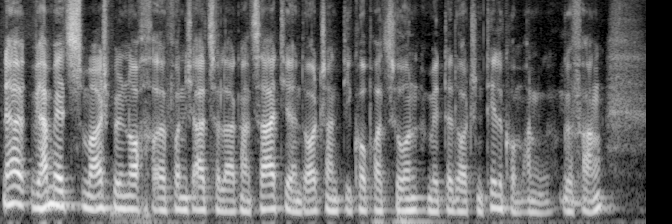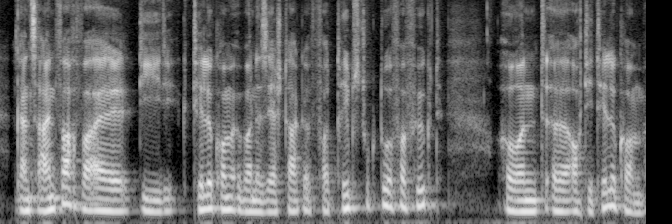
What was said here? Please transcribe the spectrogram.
Na, wir haben jetzt zum Beispiel noch äh, vor nicht allzu langer Zeit hier in Deutschland die Kooperation mit der Deutschen Telekom angefangen. Ganz einfach, weil die Telekom über eine sehr starke Vertriebsstruktur verfügt und äh, auch die Telekom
